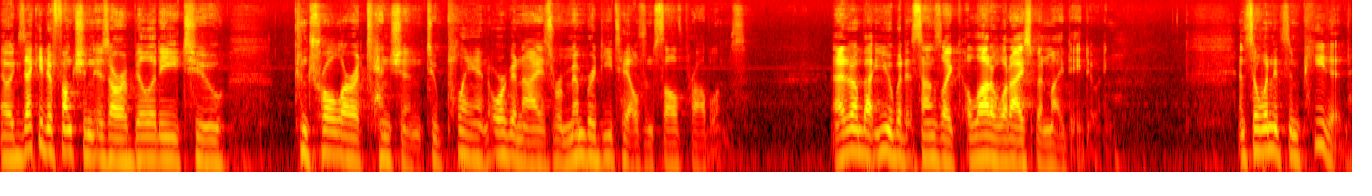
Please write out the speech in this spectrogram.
Now, executive function is our ability to control our attention, to plan, organize, remember details, and solve problems. And I don't know about you, but it sounds like a lot of what I spend my day doing. And so when it's impeded,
